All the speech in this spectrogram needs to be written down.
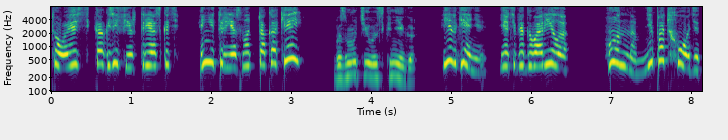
«То есть, как зефир трескать и не треснуть, так окей?» Возмутилась книга. «Евгения, я тебе говорила, он нам не подходит.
